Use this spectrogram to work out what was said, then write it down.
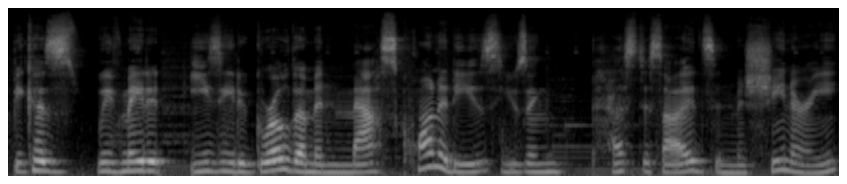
because we've made it easy to grow them in mass quantities using pesticides and machinery.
